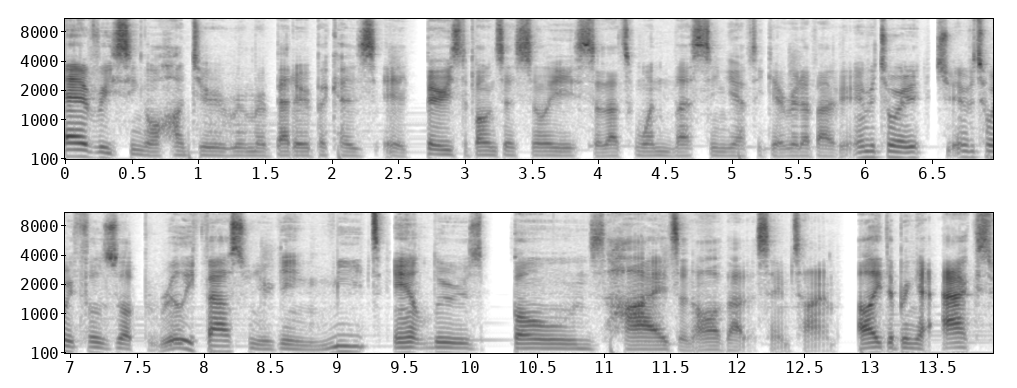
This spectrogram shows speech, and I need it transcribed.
every single hunter rumor better because it buries the bones instantly. So that's one less thing you have to get rid of out of your inventory. So your inventory fills up really fast when you're getting meat, antlers, bones, hides, and all of that at the same time. I like to bring an axe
